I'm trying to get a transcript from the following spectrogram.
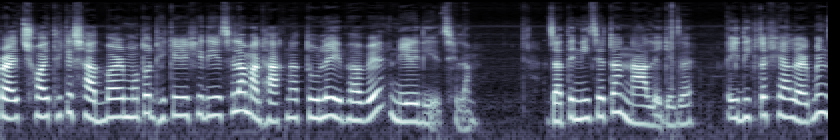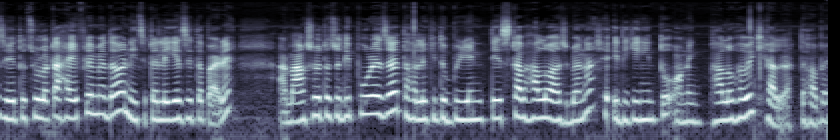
প্রায় ছয় থেকে সাতবারের মতো ঢেকে রেখে দিয়েছিলাম আর ঢাকনা তুলে এইভাবে নেড়ে দিয়েছিলাম, যাতে নিচেটা না লেগে যায়। এই দিকটা খেয়াল রাখবেন, যেহেতু চুলাটা হাই ফ্লেমে দেওয়া, নিচেটা লেগে যেতে পারে। আর মাংসটা যদি পুড়ে যায়, তাহলে কিন্তু বিরিয়ানির টেস্টটা ভালো আসবে না। এদিকে কিন্তু অনেক ভালোভাবে খেয়াল রাখতে হবে।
